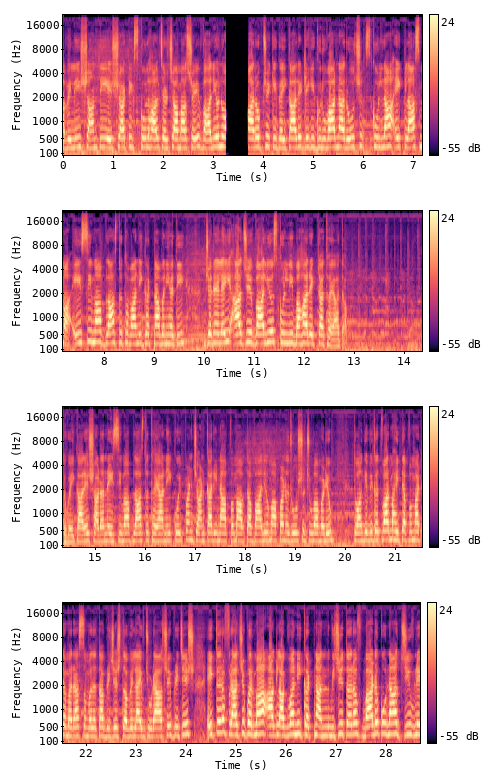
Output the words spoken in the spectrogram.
આવેલી શાંતિ એશિયાટિક સ્કૂલ હાલ ચર્ચામાં છે. વાલીઓનો આરોપ છે કે ગઈકાલે એટલે કે ગુરુવારના રોજ સ્કૂલના એક ક્લાસમાં એસીમાં બ્લાસ્ટ થવાની ઘટના બની હતી, જેને લઈ આજે વાલીઓ સ્કૂલની બહાર એકઠા થયા હતા. તો ગઈકાલે શાળાના એસીમાં બ્લાસ્ટ થયાની કોઈ પણ જાણકારી ના આપવામાં આવતા વાલીઓમાં પણ રોષ જોવા મળ્યો. તો અંગે વિગતવાર માહિતી આપવા માટે અમારા સંવાદદાતા બ્રિજેશ દવે લાઈવ જોડાયા છે. બ્રિજેશ, એક તરફ રાજ્યભરમાં આગ લાગવાની ઘટના બીજી તરફ બાળકોના જીવને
